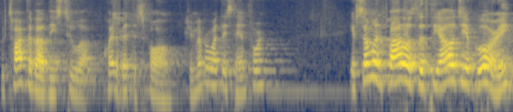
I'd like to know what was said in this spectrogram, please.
We've talked about these two uh, quite a bit this fall. Do you remember what they stand for? If someone follows the theology of glory,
